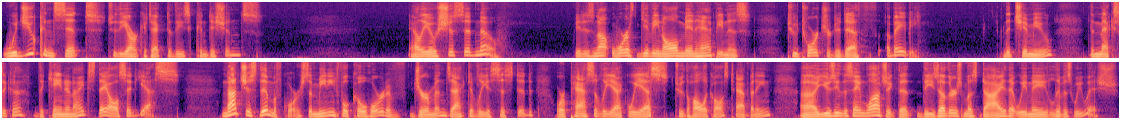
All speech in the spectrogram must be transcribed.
would you consent to the architect of these conditions? Alyosha said no. It is not worth giving all men happiness to torture to death a baby. The Chimu, the Mexica, the Canaanites, they all said yes. Not just them, of course. A meaningful cohort of Germans actively assisted or passively acquiesced to the Holocaust happening, uh, using the same logic that these others must die that we may live as we wish.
